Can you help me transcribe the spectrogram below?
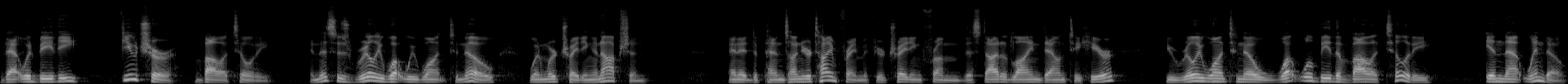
That would be the future volatility. And this is really what we want to know when we're trading an option. And it depends on your time frame. If you're trading from this dotted line down to here, you really want to know what will be the volatility in that window.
